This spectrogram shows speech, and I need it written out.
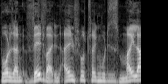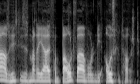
wurde dann weltweit in allen Flugzeugen, wo dieses Mylar, so hieß dieses Material, verbaut war, wurden die ausgetauscht.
